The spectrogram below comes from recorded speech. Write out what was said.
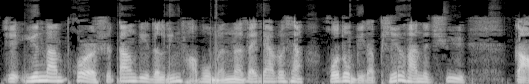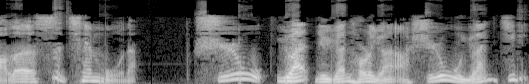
就云南普洱市当地的林草部门呢，在亚洲象活动比较频繁的区域，搞了四千亩的食物园，就源头的源啊，食物园基地，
